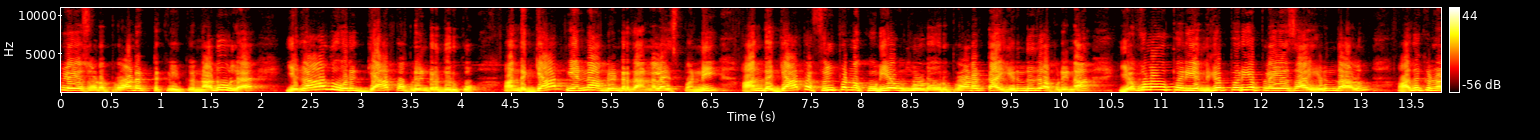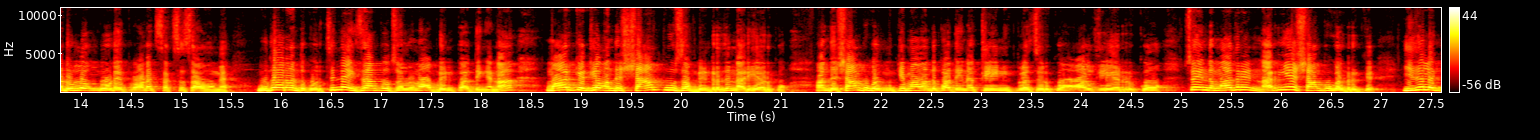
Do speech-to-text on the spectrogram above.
பிளேயர்ஸோட ப்ராடக்ட்டுகளுக்கு நடுவில் ஏதாவது ஒரு கேப் அப்படின்றது இருக்கும். அந்த கேப் என்ன அப்படின்றத அனலைஸ் பண்ணி அந்த கேப்பை ஃபில் பண்ணக்கூடிய உங்களோட ஒரு ப்ராடக்டாக இருந்தது அப்படின்னா எவ்வளவு பெரிய மிகப்பெரிய பிளேயர்ஸாக இருந்தாலும் அதுக்கு நடுவில் உங்களுடைய ப்ராடக்ட் சக்ஸஸ் ஆகுங்க. உதாரணத்துக்கு ஒரு சின்ன எக்ஸாம்பிள் சொல்லணும் அப்படின்னு பார்த்தீங்கன்னா மார்க்கெட்டில் வந்து ஷாம்பூஸ் அப்படின்றது நிறைய இருக்கும். அந்த ஷாம்புகள் முக்கியமாக வந்து பார்த்தீங்கன்னா கிளினிக் ப்ளஸ் இருக்கும் ஆல் கிளியர் இருக்கும். ஸோ இந்த மாதிரி நிறைய ஷாம்புகள் இருக்குது இதில்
